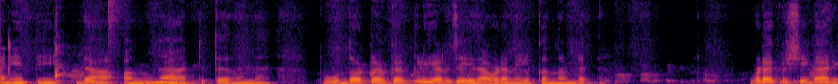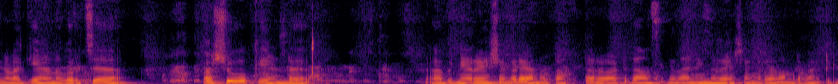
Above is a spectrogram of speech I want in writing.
അനിയത്തി ദാ അങ്ങാറ്റത്ത് നിന്ന് പൂന്തോട്ടമൊക്കെ ക്ലിയർ ചെയ്ത് അവിടെ നിൽക്കുന്നുണ്ട്. ഇവിടെ കൃഷിയും കാര്യങ്ങളൊക്കെയാണ്. കുറച്ച് പശുവൊക്കെ ഉണ്ട്. പിന്നെ റേഷൻ കടയാണ് കേട്ടോ തറവാട്ട് താമസിക്കുന്ന അനിയന് റേഷൻ കടയാണ് നമ്മുടെ നാട്ടിൽ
